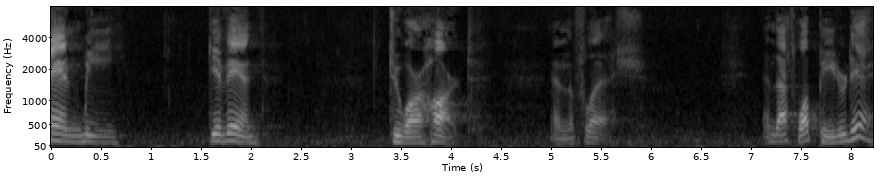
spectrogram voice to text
And we give in to our heart and the flesh. And that's what Peter did.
